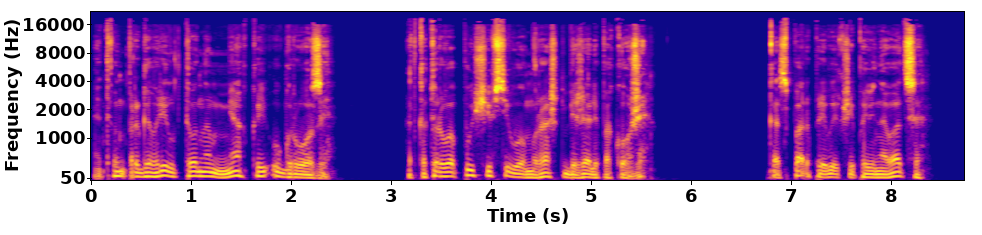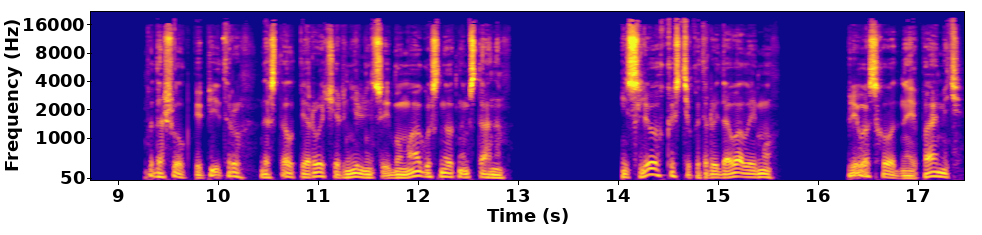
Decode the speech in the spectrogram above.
Это он проговорил тоном мягкой угрозы, от которого пуще всего мурашки бежали по коже. Каспар, привыкший повиноваться, подошел к пепитру, достал перо, чернильницу и бумагу с нотным станом и с легкостью, которую давала ему превосходная память,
